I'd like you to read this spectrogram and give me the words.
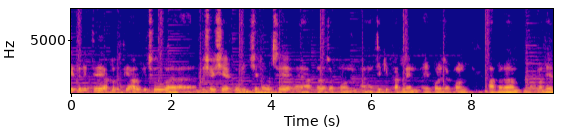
দেখতে দেখতে আপনাদেরকে আরও কিছু বিষয় শেয়ার করি। সেটা হচ্ছে আপনারা যখন টিকিট কাটলেন, এরপরে যখন আপনারা আপনাদের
